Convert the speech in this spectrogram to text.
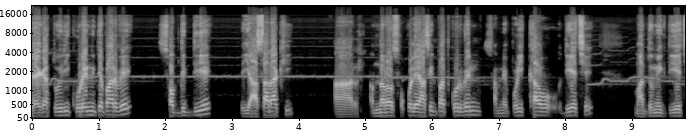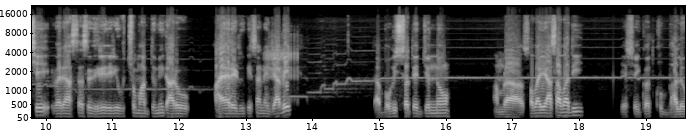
জায়গা তৈরি করে নিতে পারবে সব দিক দিয়ে, এই আশা রাখি। আর আপনারাও সকলে আশীর্বাদ করবেন। সামনে পরীক্ষাও দিয়েছে, মাধ্যমিক দিয়েছে, এবারে আস্তে আস্তে ধীরে ধীরে উচ্চ মাধ্যমিক আরও হায়ার এডুকেশনে যাবে। ভবিষ্যতের জন্য আমরা সবাই আশাবাদী যে সৈকত খুব ভালো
